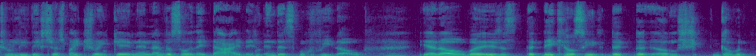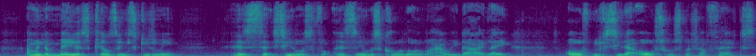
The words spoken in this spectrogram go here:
to relieve their stress by drinking, and just saw they died in, in, this movie though, you know. But it's just they kill scene. The the um governor, I mean the mayor's kill scene. Excuse me. His scene was his scene was cool though. How he died, like old, you can see that old school special effects,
